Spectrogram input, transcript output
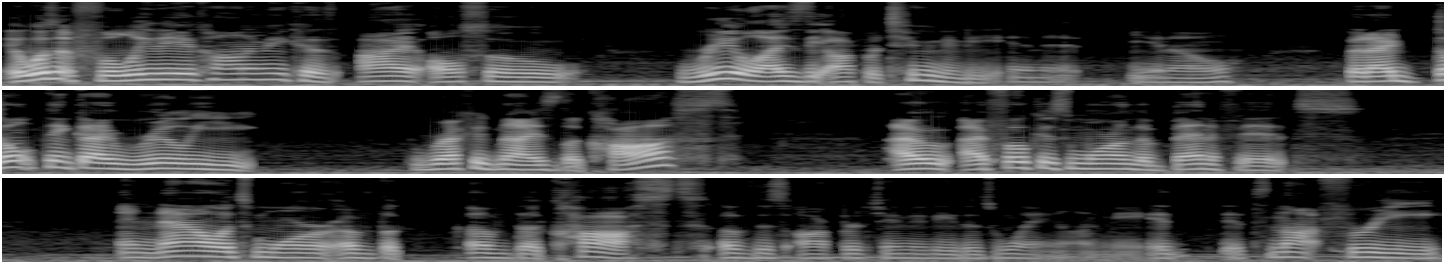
It wasn't fully the economy because I also realized the opportunity in it, you know. But I don't think I really recognize the cost. I I focused more on the benefits, and now it's more of the of the cost of this opportunity that's weighing on me. It it's not free.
